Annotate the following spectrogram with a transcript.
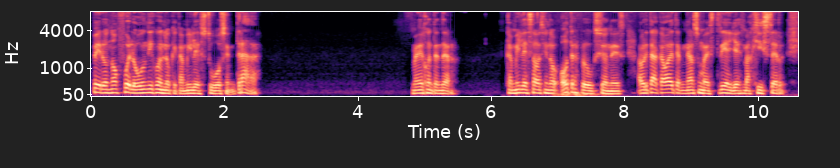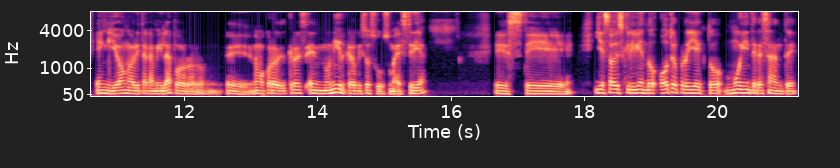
pero no fue lo único en lo que Camila estuvo centrada. Me dejo entender. Camila estaba haciendo otras producciones. Ahorita acaba de terminar su maestría y es magíster en guion. Ahorita Camila por, eh, no me acuerdo, creo es en UNIR, creo que hizo su, su maestría. Este, y he estado escribiendo otro proyecto muy interesante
